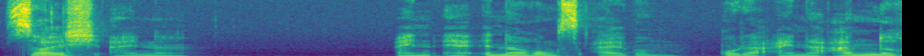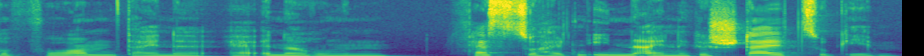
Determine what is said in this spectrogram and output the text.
Solch eine, ein Erinnerungsalbum oder eine andere Form, deine Erinnerungen festzuhalten, ihnen eine Gestalt zu geben.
